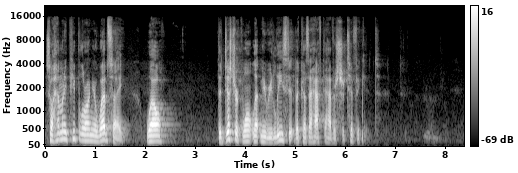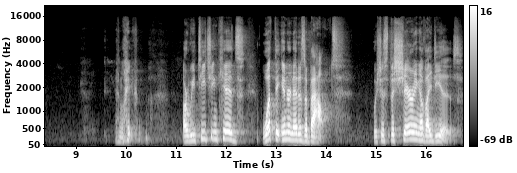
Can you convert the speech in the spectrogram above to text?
So, how many people are on your website? Well, the district won't let me release it because I have to have a certificate. And, like, are we teaching kids what the internet is about, which is the sharing of ideas?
